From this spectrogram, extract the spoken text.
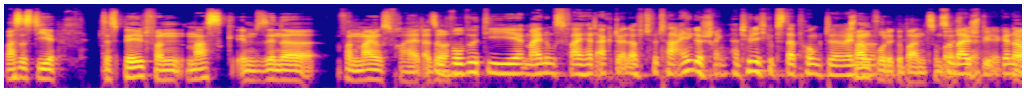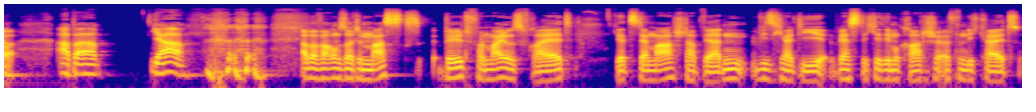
Was ist die, das Bild von Musk im Sinne von Meinungsfreiheit. Also Und wo wird die Meinungsfreiheit aktuell auf Twitter eingeschränkt? Natürlich gibt's da Punkte. Trump du, wurde gebannt zum, zum Beispiel. Beispiel genau. Ja. Aber ja. Aber warum sollte Musks Bild von Meinungsfreiheit jetzt der Maßstab werden, wie sich halt die westliche demokratische Öffentlichkeit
